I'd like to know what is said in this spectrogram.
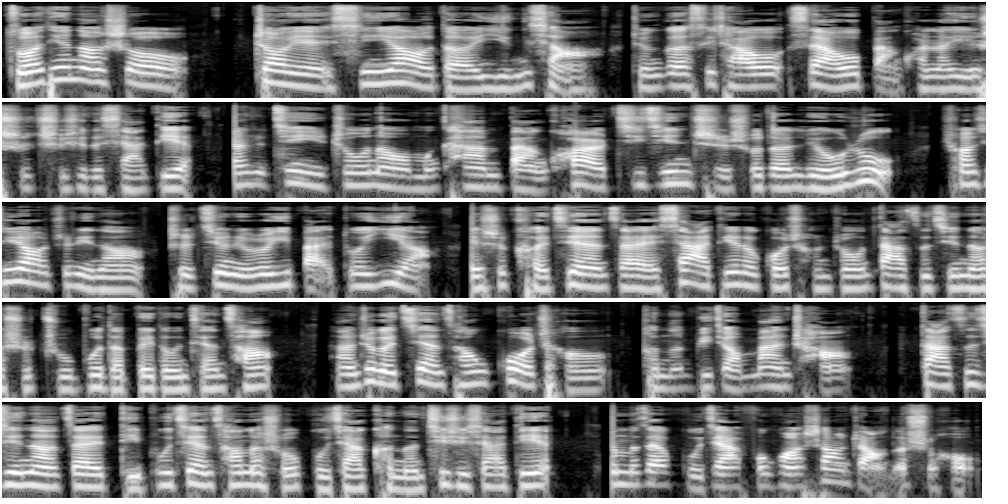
昨天呢，受兆业新药的影响，整个 C 叉 O、CRO 板块呢也是持续的下跌。但是近一周呢，我们看板块基金指数的流入。创新药这里呢是净流入一百多亿啊，也是可见在下跌的过程中，大资金呢是逐步的被动建仓，啊，这个建仓过程可能比较漫长。大资金呢在底部建仓的时候，股价可能继续下跌；那么在股价疯狂上涨的时候，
